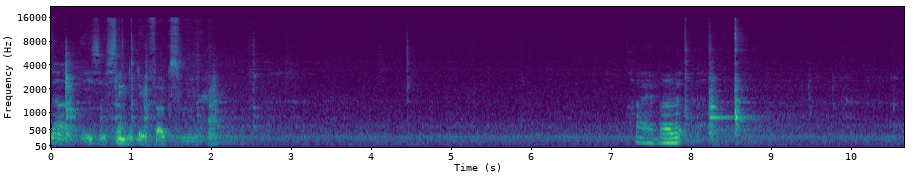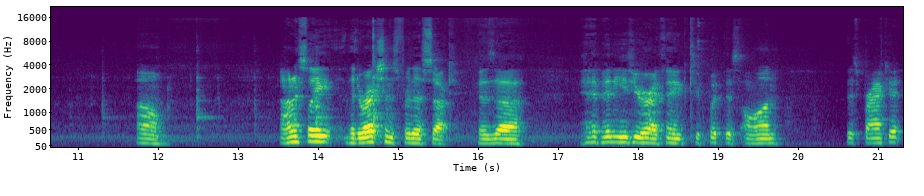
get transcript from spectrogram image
not the easiest thing to do, folks, when you're high above it. Um, honestly, the directions for this suck because uh, it had been easier, I think, to put this on this bracket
